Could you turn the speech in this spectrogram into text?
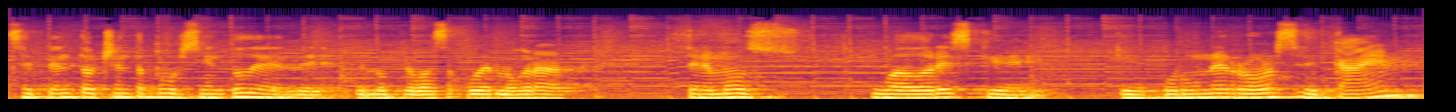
70-80% de, de, de lo que vas a poder lograr. Tenemos jugadores que, que por un error se caen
